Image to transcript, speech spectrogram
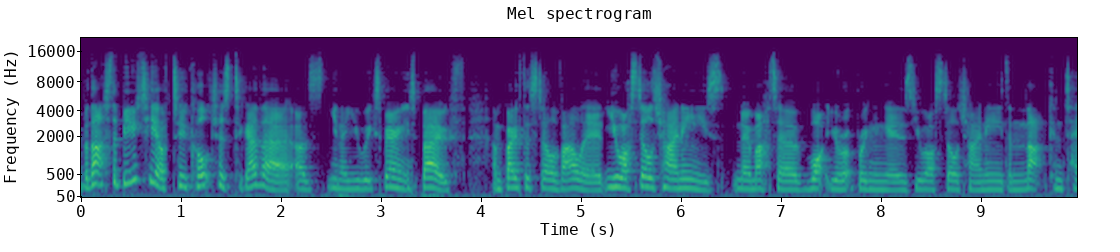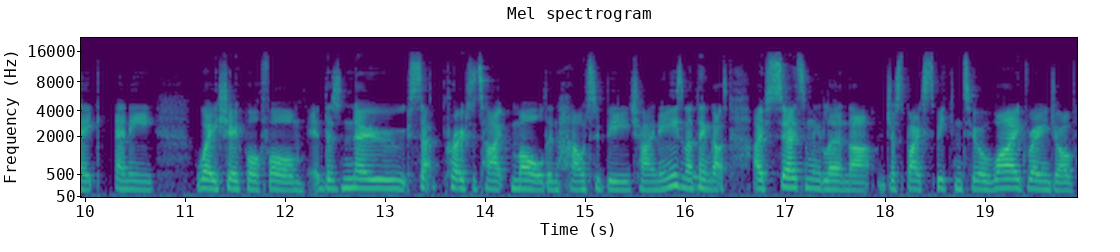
But that's the beauty of two cultures together as you know you experience both and both are still valid. You are still chinese no matter what your upbringing is. You are still chinese and that can take any way shape or form. There's no set prototype mold in how to be chinese and i think that's i've certainly learned that just by speaking to a wide range of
